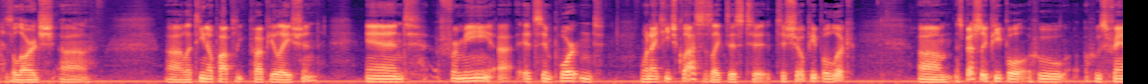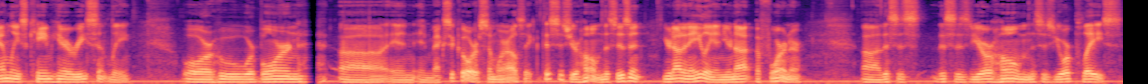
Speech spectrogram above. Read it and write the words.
has a large uh, uh, Latino pop- population. And for me uh, it's important when I teach classes like this to to show people, look, um, especially people who whose families came here recently or who were born uh, in in Mexico or somewhere else. Like, this is your home. This isn't. You're not an alien. You're not a foreigner. Uh, this is this is your home. This is your place.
